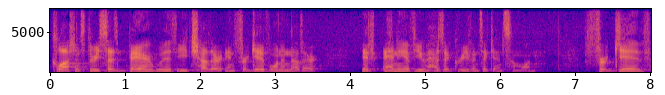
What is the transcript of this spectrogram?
Colossians 3 says, Bear with each other and forgive one another if any of you has a grievance against someone. Forgive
